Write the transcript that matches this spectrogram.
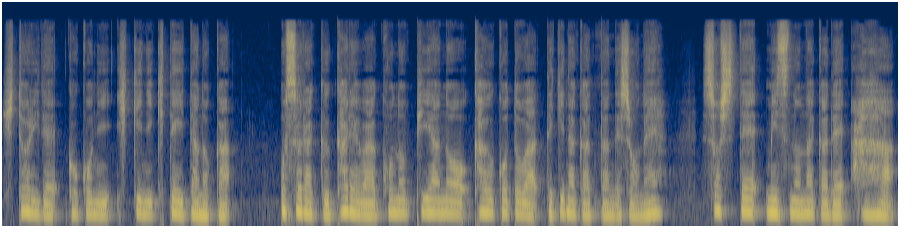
一人でここに弾きに来ていたのか、おそらく彼はこのピアノを買うことはできなかったんでしょうね。そして水の中で母、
